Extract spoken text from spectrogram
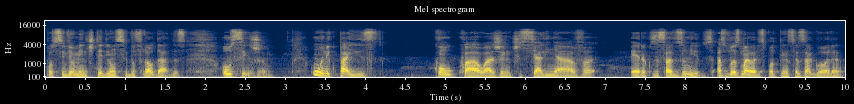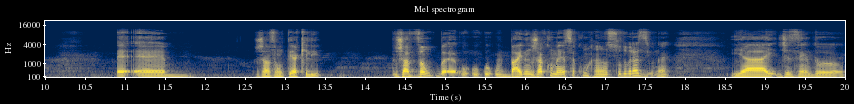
possivelmente teriam sido fraudadas. Ou seja, o único país com o qual a gente se alinhava era com os Estados Unidos. As duas maiores potências agora é, é, já vão ter aquele. Já vão. O, o, Biden já começa com ranço do Brasil, né? E aí dizendo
